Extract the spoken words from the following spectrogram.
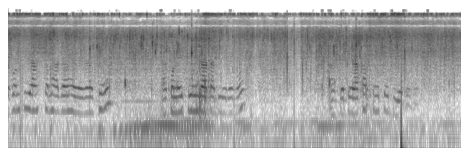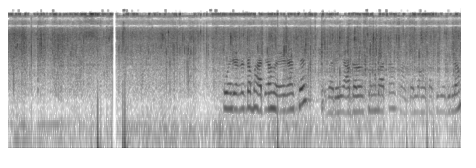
এখন পেঁয়াজটা ভাজা হয়ে গেছে। এখন এই পুঞ্জাটা দিয়ে দেবো। আর কেটে রাখা পেঁচে দিয়ে দেবো। পুঞ্জাটা ভাজা হয়ে গেছে। এবার এই আদা, রসুন বাটা, কাঁচা লঙ্কা দিয়ে দিলাম।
